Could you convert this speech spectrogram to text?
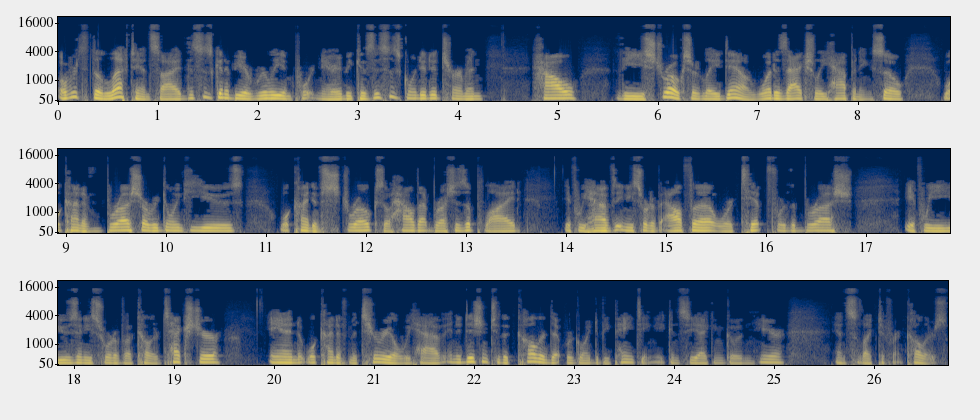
Over to the left hand side, this is going to be a really important area because this is going to determine how the strokes are laid down, what is actually happening. So what kind of brush are we going to use, what kind of stroke, so how that brush is applied, if we have any sort of alpha or tip for the brush, if we use any sort of a color texture, and what kind of material we have in addition to the color that we're going to be painting. You can see I can go in here and select different colors.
